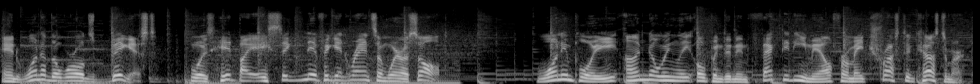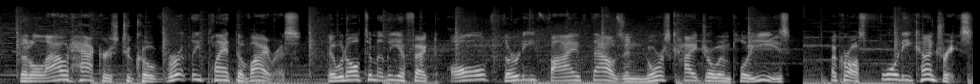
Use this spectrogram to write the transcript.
and one of the world's biggest, was hit by a significant ransomware assault. One employee unknowingly opened an infected email from a trusted customer that allowed hackers to covertly plant the virus that would ultimately affect all 35,000 Norsk Hydro employees across 40 countries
